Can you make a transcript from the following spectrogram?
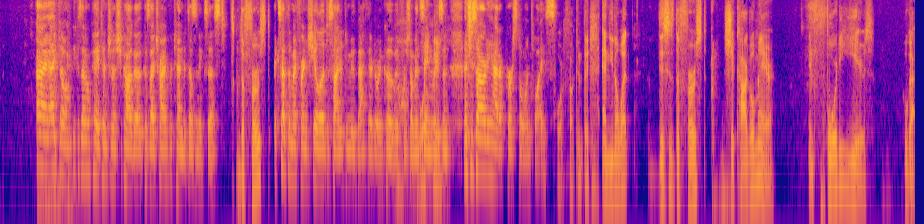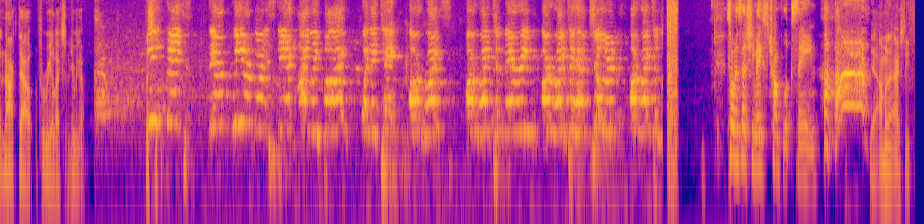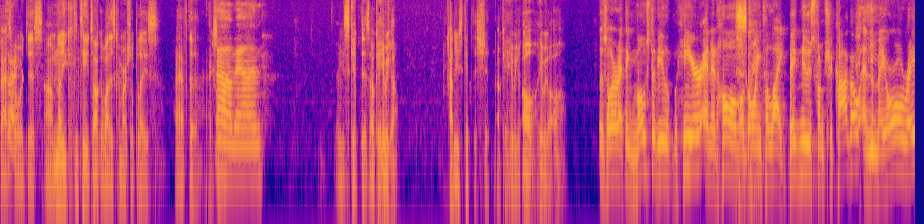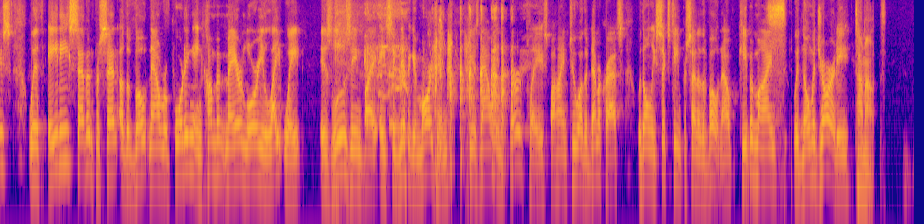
I, I don't because I don't pay attention to Chicago because I try and pretend it doesn't exist. The first Except that my friend Sheila decided to move back there during COVID Oh, for some insane thing. reason, and she's already had her purse stolen twice. poor fucking thing. And you know what? This is the first Chicago mayor in 40 years who got knocked out for reelection. Here we go. Let's- He thinks there we are going to stand idly by when they take our rights, our right to marry, our right to have children, our right to Someone said she makes Trump look sane. yeah, I'm gonna actually fast Sorry. forward this. Um, no, you can continue talking about this commercial place. I have to actually oh man. let me skip this. Okay, here we go. How do you skip this shit? Okay, here we go. Oh, here we go. Oh. This alert, I think most of you here and at home are going to like. Big news from Chicago and the mayoral race with 87% of the vote now reporting incumbent mayor Lori Lightfoot is losing by a significant margin. She is now in third place behind two other Democrats with only 16% of the vote. Now, keep in mind, with no majority, Time out.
